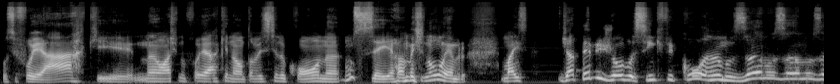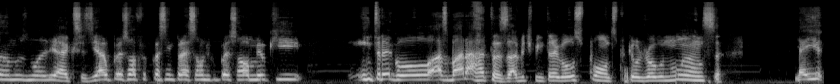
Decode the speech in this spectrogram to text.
Ou se foi Ark. Não, acho que não foi Ark, não. Talvez tenha sido Conan. Não sei, eu realmente não lembro. Mas já teve jogo assim que ficou anos, anos, anos, anos no Early Access. E aí o pessoal ficou com essa impressão de que o pessoal meio que entregou as baratas, sabe? Tipo, entregou os pontos, porque o jogo não lança. E aí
